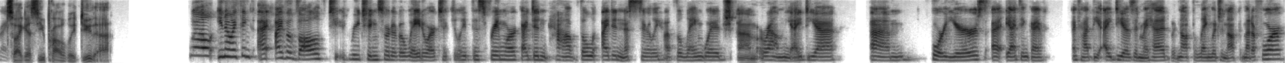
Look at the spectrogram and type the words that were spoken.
Right. so i guess you probably do that. Well you know i think I, have evolved to reaching sort of a way to articulate this framework. I didn't have the i didn't necessarily have the language um, around the idea um, for years. I, I think i've i've had the ideas in my head but not the language and not the metaphor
